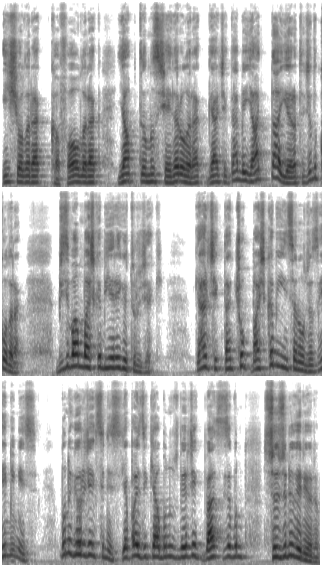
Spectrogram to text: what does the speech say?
İş olarak, kafa olarak, yaptığımız şeyler olarak gerçekten ve hatta yaratıcılık olarak bizi bambaşka bir yere götürecek. Gerçekten çok başka bir insan olacağız hepimiz. Bunu göreceksiniz. Yapay zeka bunu verecek. Ben size bunun sözünü veriyorum.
